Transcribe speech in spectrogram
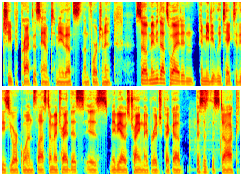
cheap practice amp to me. That's unfortunate. So maybe that's why I didn't immediately take to these York ones. Last time I tried this is maybe I was trying my bridge pickup. This is the stock.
